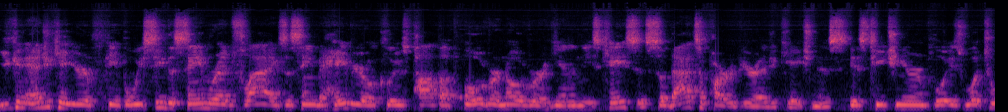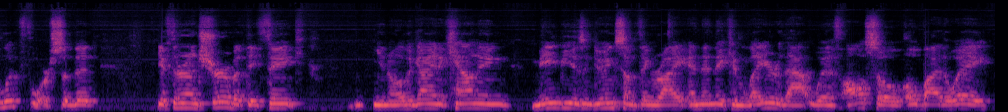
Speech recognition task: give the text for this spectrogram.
You can educate your people. We see the same red flags, the same behavioral clues pop up over and over again in these cases. So that's a part of your education is is teaching your employees what to look for so that if they're unsure but they think you know the guy in accounting maybe isn't doing something right and then they can layer that with also oh by the way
